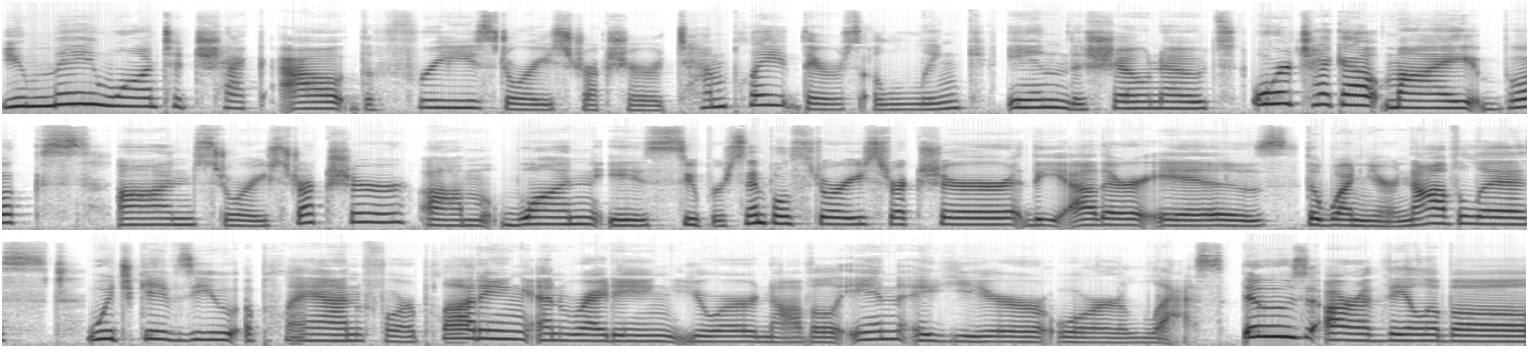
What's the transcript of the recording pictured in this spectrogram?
you may want to check out the free story structure template. There's a link in the show notes, or check out my books on story structure. Um, one is Super Simple Story Structure, the other is The One Year Novelist, which gives you a plan for plotting and writing your novel in a year or less. Those are available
